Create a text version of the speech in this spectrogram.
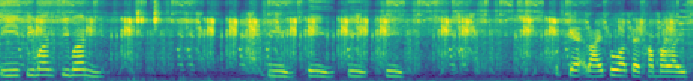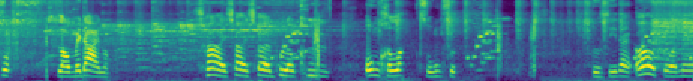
ตีตีมันตีมันตีตีตีตี แกะหลายตัวแต่ทำอะไรพวกเราไม่ได้หรอก ใช่ใช่ใช่พวกเราคือ องคลักษ์สูงสุด ดูซิได้โอ้าตัวแมว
